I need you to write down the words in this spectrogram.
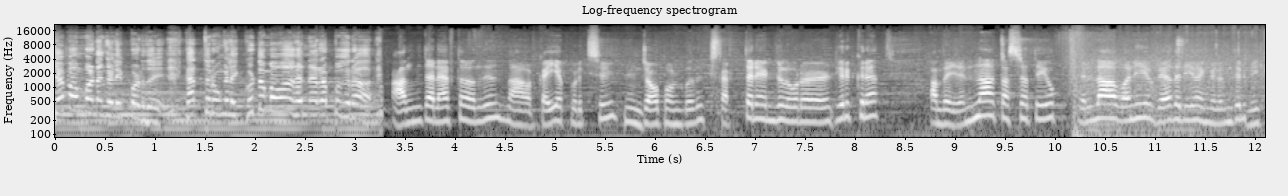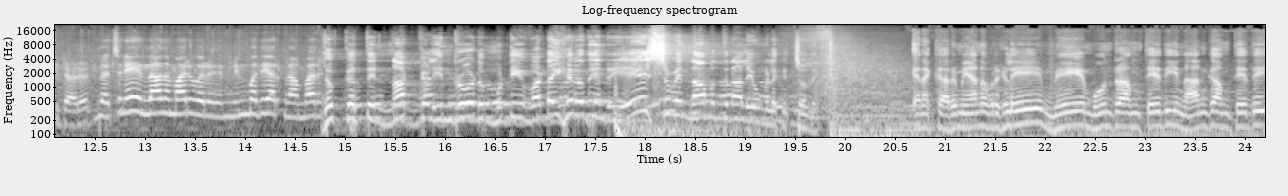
ஜெபம் பண்ணுங்கள் இப்பொழுது. கர்த்தர் உங்களை குடும்பமாக நிரப்புகிறார். அந்த நேரத்தில் வந்து நான் கையை பிடிச்சி ஜெபம் பண்ணும்போது கர்த்தர் எங்களோட இருக்கிற அந்த எல்லா கஷ்டத்தையும் எல்லா வலியும் வேதனையும் எங்களுக்கு நீக்கிட்டாரு. பிரச்சனையே இல்லாத மாதிரி ஒரு நிம்மதியா இருக்கிற மாதிரி. துக்கத்தின் நாட்கள் இன்றோடு முடிவடைகிறது என்று இயேசுவின் நாமத்தினாலே உங்களுக்கு சொல்லி எனக்கு அருமையானவர்களே மே மூன்றாம் தேதி நான்காம் தேதி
